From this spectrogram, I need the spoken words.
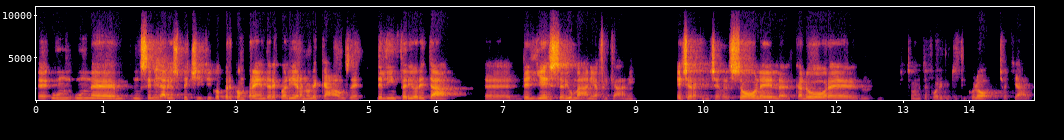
eh, un, un, eh, un, seminario specifico per comprendere quali erano le cause dell'inferiorità eh, degli esseri umani africani. E c'era chi diceva il sole, il, il calore, sono venute fuori di tutti i colori, cioè chiaro.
